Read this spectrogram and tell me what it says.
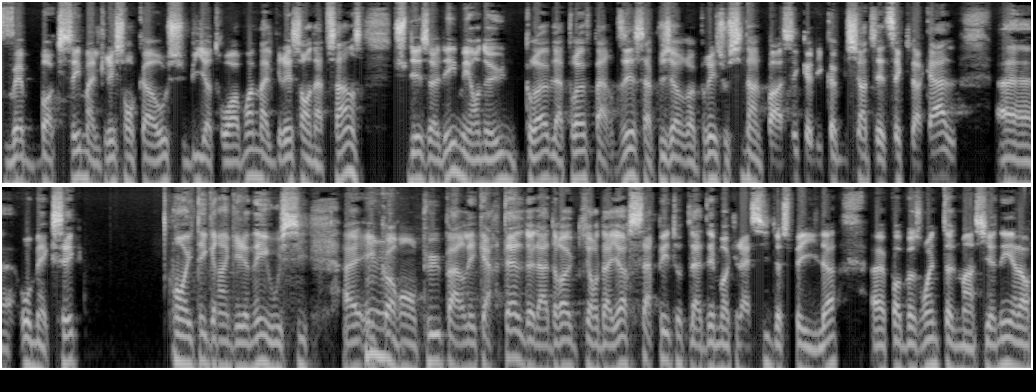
pouvait boxer malgré son chaos subi il y a trois mois, malgré son absence. Je suis désolé, mais on a eu une preuve, la preuve par dix à plusieurs reprises aussi dans le passé que les commissions athlétiques locales euh, au Mexique ont été gangrénées aussi euh, et hmm. corrompues par les cartels de la drogue qui ont d'ailleurs sapé toute la démocratie de ce pays-là. Euh, pas besoin de te le mentionner. Alors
